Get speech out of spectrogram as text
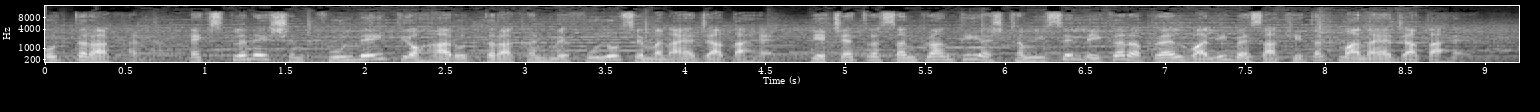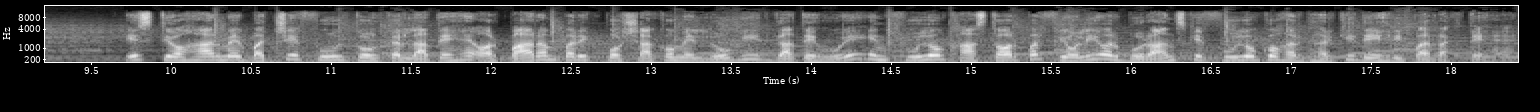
Uttarakhand. Explanation Phooldei त्योहार उत्तराखंड में फूलों से मनाया जाता है। ये चैत्र संक्रांति अष्टमी से लेकर अप्रैल वाली बैसाखी तक मनाया जाता है। इस त्योहार में बच्चे फूल तोड़कर लाते हैं और पारंपरिक पोशाकों में लोकगीत गाते हुए इन फूलों, खासतौर पर फ्योली और बुरांस के फूलों को हर घर की देहरी पर रखते हैं।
